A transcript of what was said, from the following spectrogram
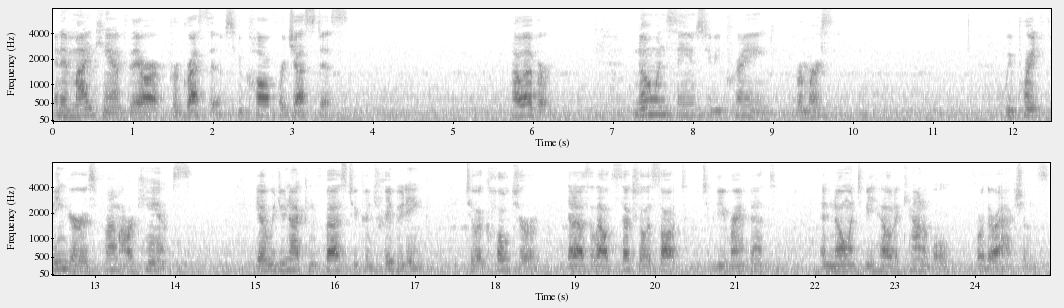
And in my camp, there are progressives who call for justice. However, no one seems to be praying for mercy. We point fingers from our camps, yet we do not confess to contributing to a culture that has allowed sexual assault to be rampant and no one to be held accountable for their actions.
